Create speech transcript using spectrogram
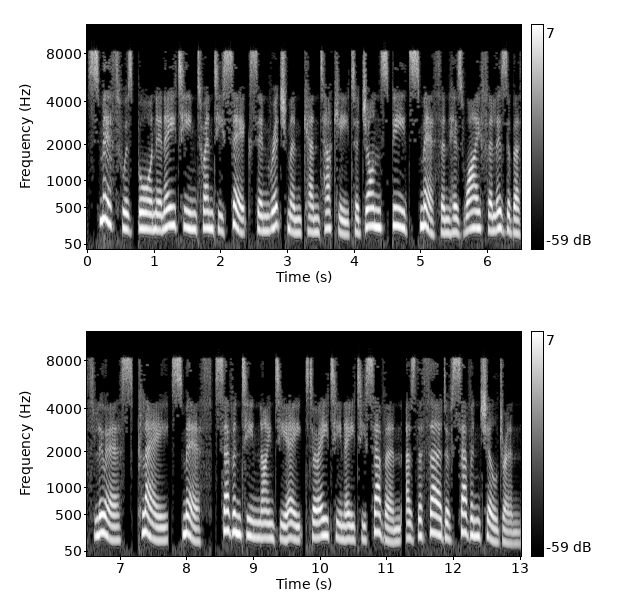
Smith was born in 1826 in Richmond, Kentucky to John Speed Smith and his wife Elizabeth Lewis Clay Smith (1798–1887) as the third of seven children.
